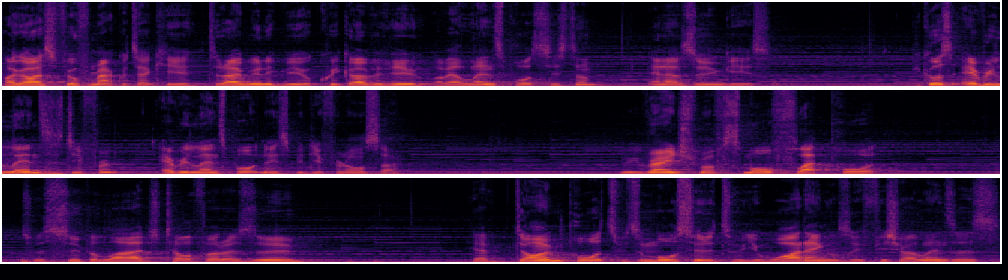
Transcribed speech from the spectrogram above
Hi guys, Phil from Aquatech here. Today I'm going to give you a quick overview of our lens port system and our zoom gears. Because every lens is different, every lens port needs to be different also. We range from a small flat port to a super large telephoto zoom. You have dome ports, which are more suited to your wide angles or your fisheye lenses.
